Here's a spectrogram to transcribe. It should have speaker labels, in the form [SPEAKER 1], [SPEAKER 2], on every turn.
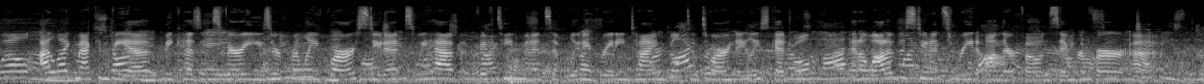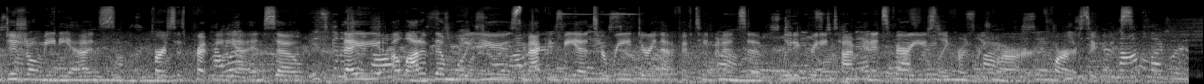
[SPEAKER 1] Well, I like MackinVIA because it's very user-friendly for our students. We have 15 minutes of ludic reading time built into our daily schedule, and a lot of the students read on their phones. They prefer uh, digital media versus print media, and so they, a lot of them will use MackinVIA to read during that 15 minutes of ludic reading time, and it's very user-friendly for our, for our students.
